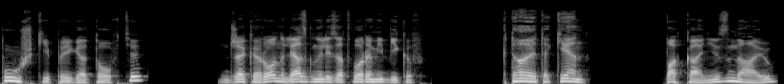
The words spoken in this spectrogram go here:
«Пушки приготовьте». Джек и Рон лязгнули затворами биков. «Кто это, Кен?» «Пока не знаю.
